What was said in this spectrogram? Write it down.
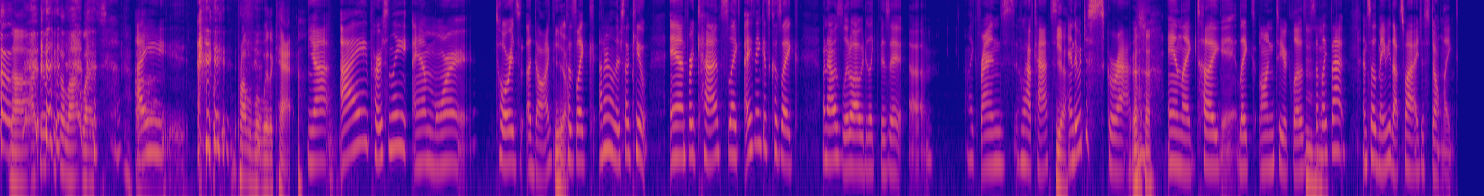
No. Nah, I feel like it's a lot less I. probable with a cat. yeah, I personally am more towards a dog. Yeah. Because, like, I don't know, they're so cute. And for cats, like, I think it's because, like, when I was little, I would, like, visit, um, like, friends who have cats. Yeah. And they would just scratch. and like tug like onto your clothes and stuff Mhm. like that. And so maybe that's why I just don't like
